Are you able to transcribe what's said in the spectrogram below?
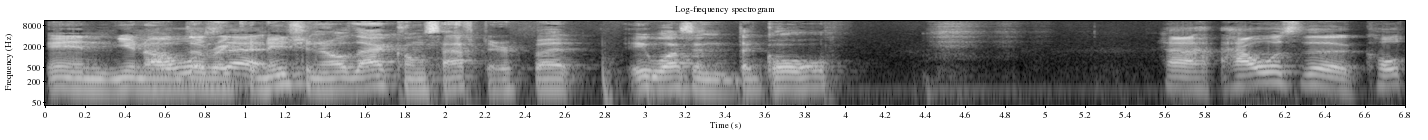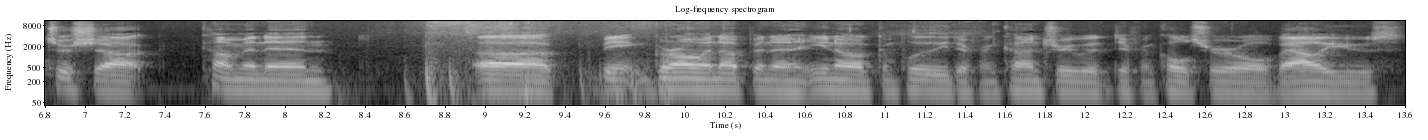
and you know, the that? recognition, all that comes after, but it wasn't the goal. How how was the culture shock coming in, uh, being growing up in a you know a completely different country with different cultural values?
